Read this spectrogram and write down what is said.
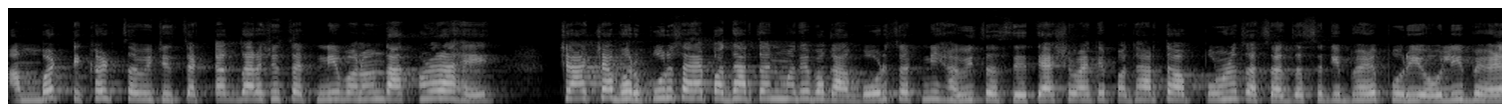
आंबट तिखट चवीची चटकदार अशी चटणी बनवून दाखवणार आहे. चहाच्या भरपूर साऱ्या पदार्थांमध्ये बघा गोड चटणी हवीच असते. त्याशिवाय ते पदार्थ अपूर्णच असतात. जसं की भेळपुरी ओली भेळ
